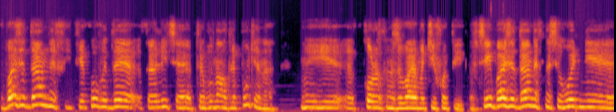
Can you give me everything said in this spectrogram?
В базі даних, яку веде коаліція Трибунал для Путіна, ми її е, коротко називаємо ТІФОПІ. В цій базі даних на сьогодні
